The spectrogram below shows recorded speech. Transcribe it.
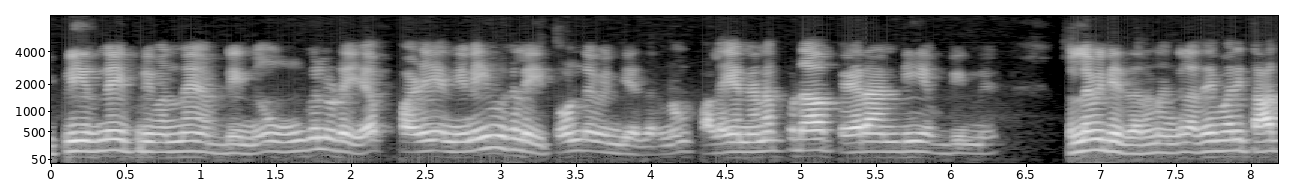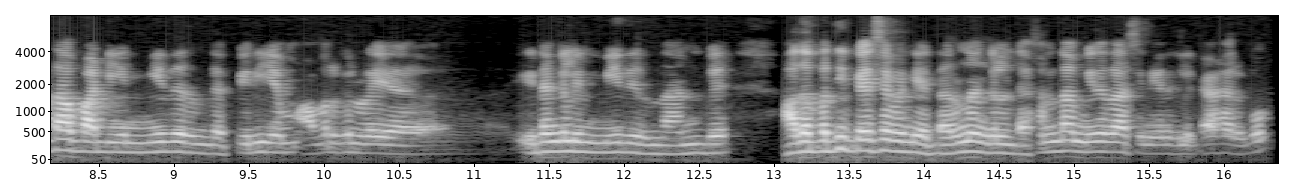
இப்படி இருந்தேன் இப்படி வந்தேன் அப்படின்னு உங்களுடைய பழைய நினைவுகளை தோண்ட வேண்டிய தருணம் பழைய நினப்புடா பேராண்டி அப்படின்னு சொல்ல வேண்டிய தருணங்கள் அதே மாதிரி தாத்தா பாட்டியின் மீது இருந்த பிரியம் அவர்களுடைய இடங்களின் மீது இருந்த அன்பு அதை பற்றி பேச வேண்டிய தருணங்கள் டெஃபண்டாக மீனராசி நேர்களுக்காக இருக்கும்.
